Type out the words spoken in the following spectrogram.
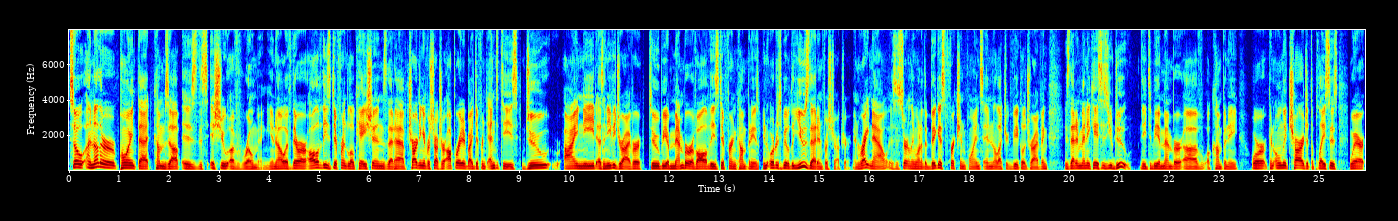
So, another point that comes up is this issue of roaming. You know, if there are all of these different locations that have charging infrastructure operated by different entities, do I need, as an EV driver, to be a member of all of these different companies in order to be able to use that infrastructure? And right now, this is certainly one of the biggest friction points in electric vehicle driving, is that in many cases you do need to be a member of a company or can only charge at the places where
